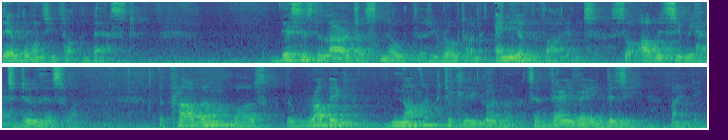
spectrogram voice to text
They were the ones he thought the best. This is the largest note that he wrote on any of the volumes, so obviously we had to do this one. The problem was the rubbing, not a particularly good one. It's a very, very busy binding.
